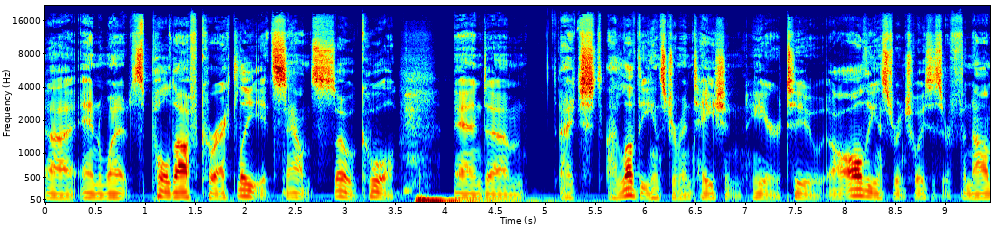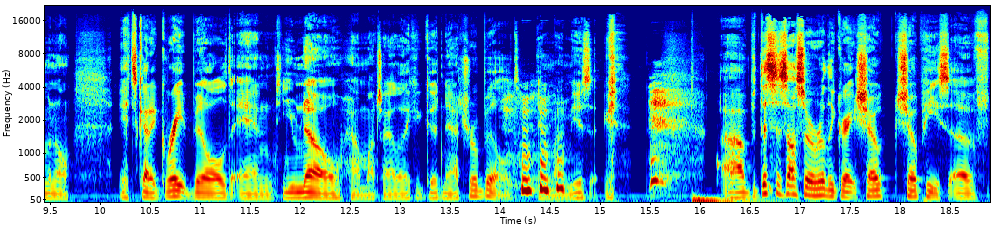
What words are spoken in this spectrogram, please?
Uh, and when it's pulled off correctly, it sounds so cool. And um, I just I love the instrumentation here too. All the instrument choices are phenomenal. It's got a great build, and you know how much I like a good natural build in my music. Uh, but this is also a really great show showpiece of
